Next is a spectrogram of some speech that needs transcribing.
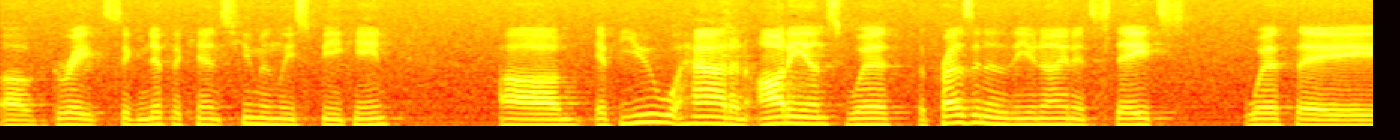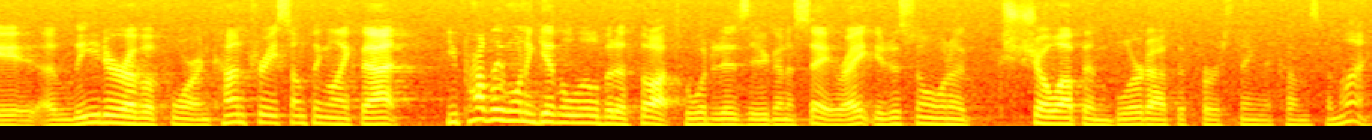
of great significance, humanly speaking, um, if you had an audience with the President of the United States, with a, a leader of a foreign country, something like that, you probably want to give a little bit of thought to what it is that you're going to say, right? You just don't want to show up and blurt out the first thing that comes to mind.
